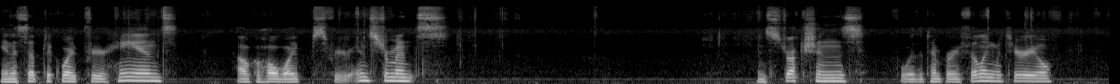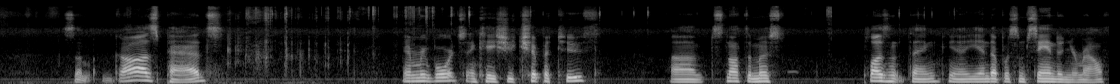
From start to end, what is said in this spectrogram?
Antiseptic wipe for your hands. Alcohol wipes for your instruments. Instructions for the temporary filling material. Some gauze pads emery boards in case you chip a tooth. Uh, it's not the most pleasant thing. You know, you end up with some sand in your mouth.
